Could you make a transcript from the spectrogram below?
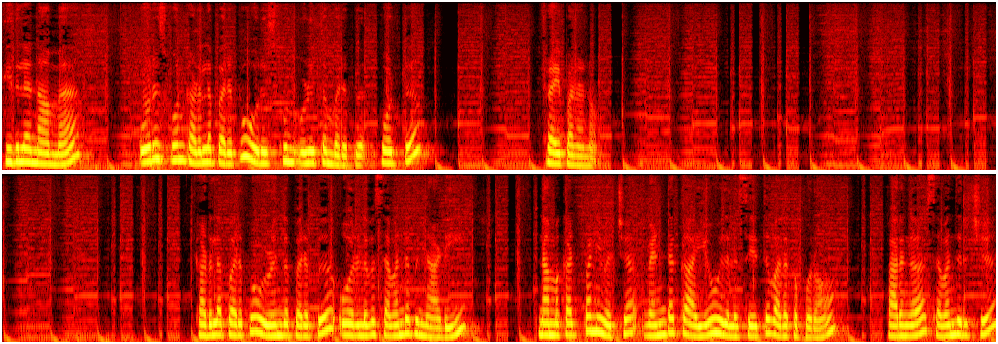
இதில் நாம் ஒரு ஸ்பூன் கடலைப்பருப்பு ஒரு ஸ்பூன் உளுத்தம்பருப்பு போட்டு ஃப்ரை பண்ணணும். கடலைப்பருப்பு உளுந்தப்பருப்பு ஓரளவு செவந்த பின்னாடி நம்ம கட் பண்ணி வச்ச வெண்டைக்காயும் இதில் சேர்த்து வதக்க போகிறோம் பாருங்கள் செவந்துருச்சு.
